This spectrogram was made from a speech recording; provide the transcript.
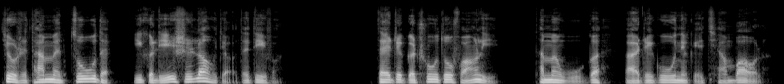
就是他们租的一个临时落脚的地方。在这个出租房里，他们五个把这姑娘给强暴了，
